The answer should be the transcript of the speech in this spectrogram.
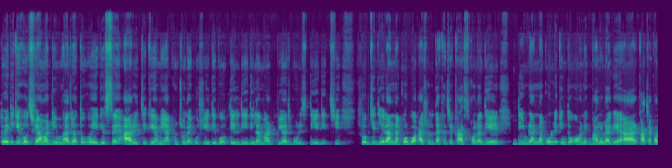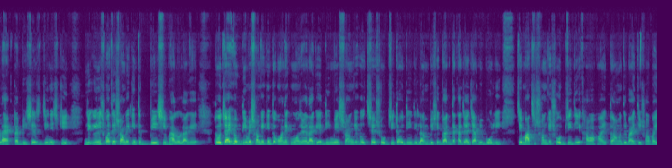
তো এদিকে হচ্ছে আমার ডিম ভাজা তো হয়ে গেছে। আর এদিকে আমি এখন চোলায় বসিয়ে দেব। তেল দিয়ে দিলাম আর পেঁয়াজ, মরিচ দিয়ে দিচ্ছি। সবজি দিয়ে রান্না করব। আসলে দেখা যায় কাঁচকলা দিয়ে ডিম রান্না করলে কিন্তু অনেক ভালো লাগে। আর কাঁচা কলা একটা বিশেষ জিনিস কি? যে ইলিশ মাছের সঙ্গে কিন্তু বেশি ভালো লাগে। তো যাই হোক, ডিমের সঙ্গে কিন্তু অনেক মজা লাগে। ডিমের সঙ্গে হচ্ছে সবজিটাও দিয়ে দিলাম। বেশিরভাগ দেখা যায় যে আমি বলি যে মাছের সঙ্গে সবজি দিয়ে খাওয়া হয় তো আমাদের বাড়িতে সবাই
